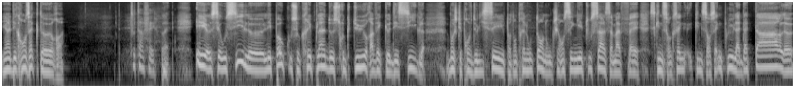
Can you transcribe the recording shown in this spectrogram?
est un des grands acteurs. Tout à fait. Et euh, c'est aussi l'époque où se créent plein de structures avec euh, des sigles. Moi, j'étais prof de lycée pendant très longtemps, donc j'ai enseigné tout ça. Ça m'a fait ce qui ne s'enseigne plus, la datar. Le...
